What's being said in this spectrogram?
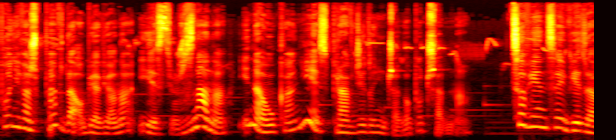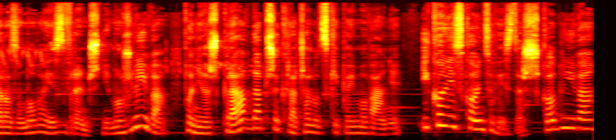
ponieważ prawda objawiona jest już znana i nauka nie jest prawdzie do niczego potrzebna. Co więcej, wiedza rozumowa jest wręcz niemożliwa, ponieważ prawda przekracza ludzkie pojmowanie i koniec końców jest też szkodliwa,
